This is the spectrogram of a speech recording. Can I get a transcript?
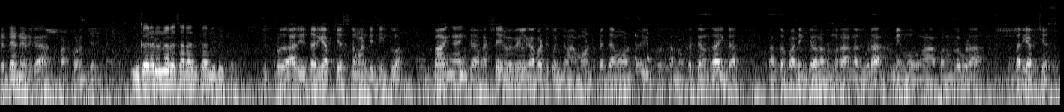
రెడ్ హ్యాండెడ్గా పట్టుకోవడం జరిగింది. ఇంకెవరైనా ఉన్నారా సార్ అధికారులు దీంట్లో? ఇప్పుడు అది దర్యాప్తు చేస్తున్నామండి దీంట్లో. భాగంగా ఇంకా లక్ష ఇరవై వేలు కాబట్టి కొంచెం అమౌంట్ పెద్ద అమౌంట్ ఇప్పుడు తను ఒక్కతే ఉందా ఇంకా తనతో పాటు ఇంకెవరైనా ఉన్నారా అన్నది కూడా మేము ఆ కోణంలో కూడా దర్యాప్తు చేస్తాం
